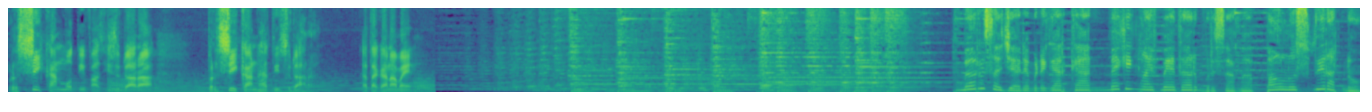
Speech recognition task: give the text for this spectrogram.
Bersihkan motivasi saudara, bersihkan hati saudara. Katakan amin. Baru saja Anda mendengarkan Making Life Better bersama Paulus Wiratno.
